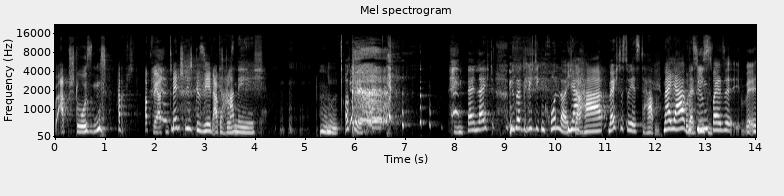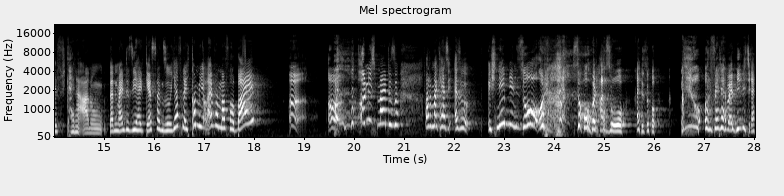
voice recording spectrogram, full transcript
abstoßend. Ab, Abwertend. menschlich gesehen abstoßend. Gar nicht. Hm. Okay. Deinen leicht übergewichtigen Kronleuchter. Ja. Möchtest du jetzt haben? Naja, Oder beziehungsweise, äh, keine Ahnung. Dann meinte sie halt gestern so, ja, vielleicht komme ich auch einfach mal vorbei. Äh, oh. Und ich meinte so, warte mal, Kersi, also ich nehme den so oder so oder so. Also. Und wenn er bei mir nicht rein,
